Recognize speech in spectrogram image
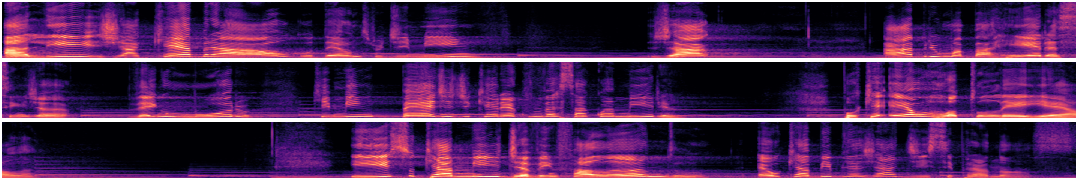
Ali já quebra algo dentro de mim, já abre uma barreira, assim, já vem um muro que me impede de querer conversar com a Miriam. Porque eu rotulei ela. E isso que a mídia vem falando é o que a Bíblia já disse para nós.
